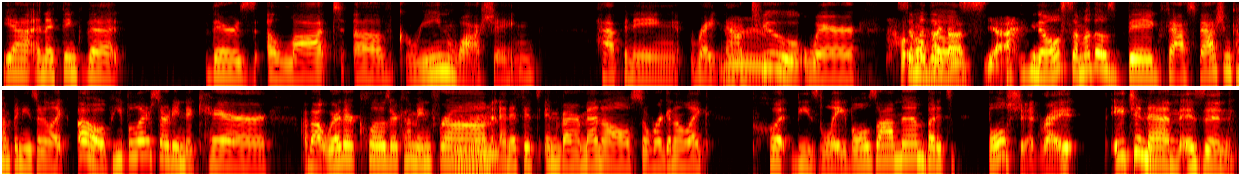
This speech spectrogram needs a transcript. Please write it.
Yeah, and I think that there's a lot of greenwashing happening right now mm. too, where some oh of those, yeah, you know, some of those big fast fashion companies are like, oh, people are starting to care about where their clothes are coming from mm-hmm. and if it's environmental. So we're gonna like put these labels on them, but it's bullshit, right? H and M isn't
